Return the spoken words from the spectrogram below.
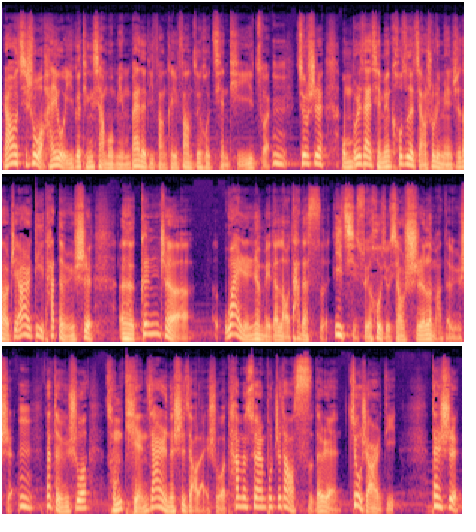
然后，其实我还有一个挺想不明白的地方，可以放最后前提一嘴。嗯，就是我们不是在前面扣子的讲述里面知道，这二弟他等于是呃跟着。外人认为的老大的死，一起随后就消失了嘛，等于是，嗯，那等于说，从田家人的视角来说，他们虽然不知道死的人就是二弟，但是。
